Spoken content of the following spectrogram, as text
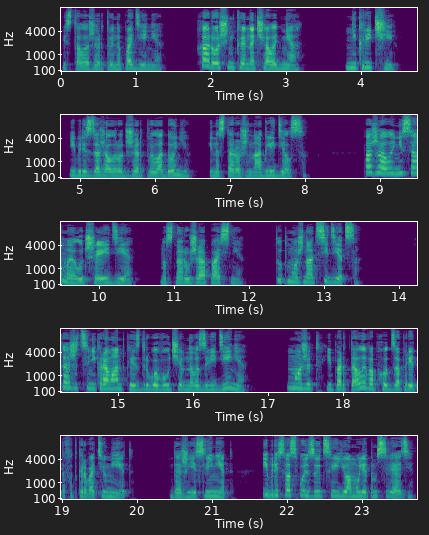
и стала жертвой нападения. Хорошенькое начало дня. «Не кричи!» Ибрис зажал рот жертвы ладонью и настороженно огляделся. «Пожалуй, не самая лучшая идея, но снаружи опаснее. Тут можно отсидеться. Кажется, некромантка из другого учебного заведения, может, и порталы в обход запретов открывать умеет. Даже если нет, Ибрис воспользуется ее амулетом связи.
